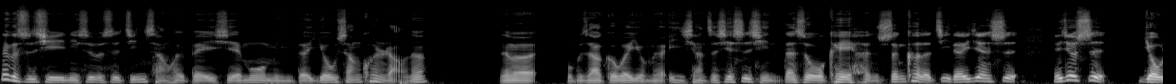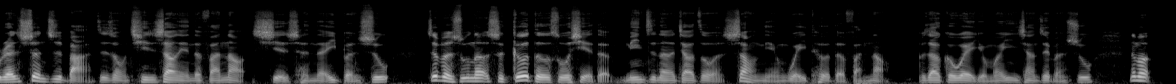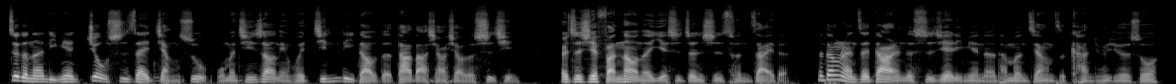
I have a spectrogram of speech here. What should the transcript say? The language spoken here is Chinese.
那个时期你是不是经常会被一些莫名的忧伤困扰呢？那么。我不知道各位有没有印象这些事情，但是我可以很深刻的记得一件事，也就是有人甚至把这种青少年的烦恼写成了一本书。这本书呢是歌德所写的，名字呢叫做《少年维特的烦恼》。不知道各位有没有印象这本书？那么这个呢里面就是在讲述我们青少年会经历到的大大小小的事情，而这些烦恼呢也是真实存在的。那当然在大人的世界里面呢，他们这样子看就会觉得说。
